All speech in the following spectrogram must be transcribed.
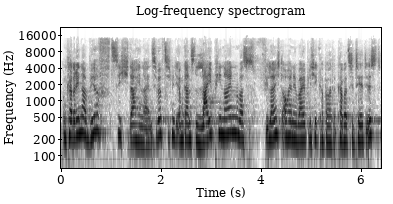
Und Katharina wirft sich da hinein. Sie wirft sich mit ihrem ganzen Leib hinein, was vielleicht auch eine weibliche Kapazität ist.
